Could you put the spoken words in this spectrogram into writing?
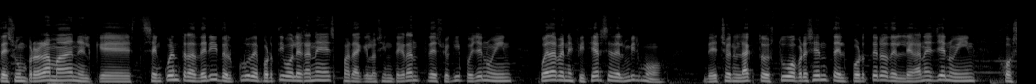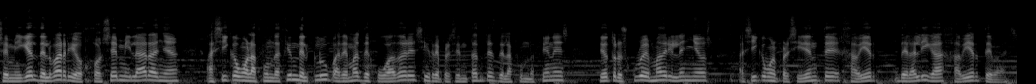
Este es un programa en el que se encuentra adherido el Club Deportivo Leganés para que los integrantes de su equipo Genuine puedan beneficiarse del mismo. De hecho, en el acto estuvo presente el portero del Leganés Genuine, José Miguel del Barrio, José Mila Araña, así como la fundación del club, además de jugadores y representantes de las fundaciones de otros clubes madrileños, así como el presidente Javier de la Liga, Javier Tebas.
